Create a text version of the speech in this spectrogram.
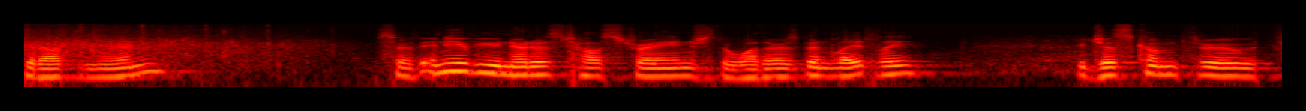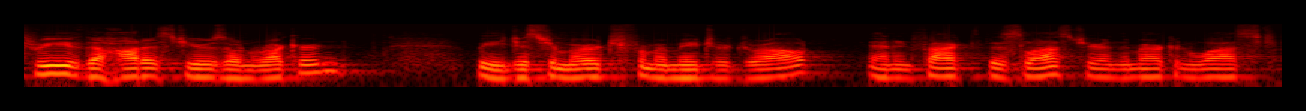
Good afternoon. So, have any of you noticed how strange the weather has been lately? We just come through three of the hottest years on record. We just emerged from a major drought, and in fact, this last year in the American West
